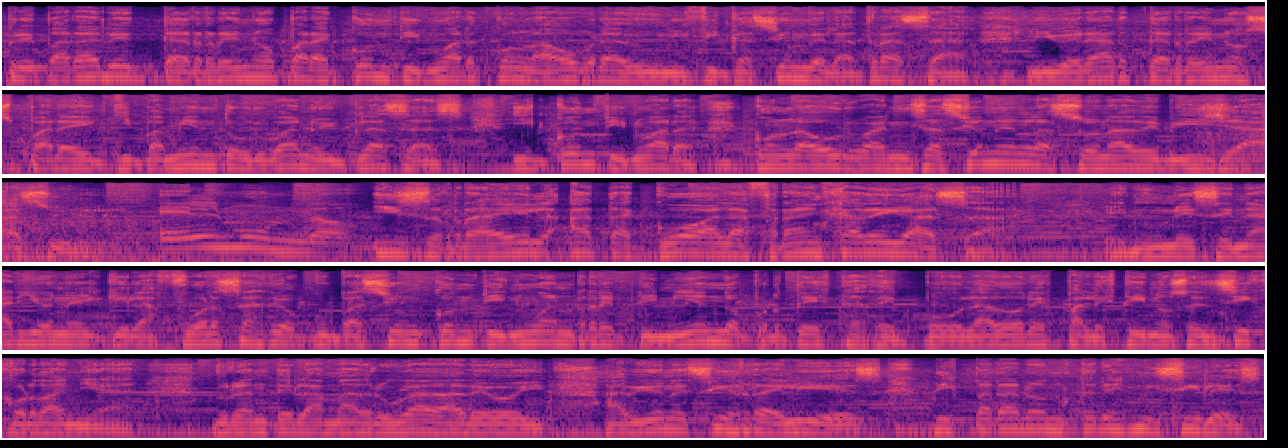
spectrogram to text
preparar el terreno para continuar con la obra de unificación de la traza, liberar terrenos para equipamiento urbano y plazas y continuar con la urbanización en la zona de Villa Azul. El mundo. Israel atacó a la franja de Gaza. En un escenario en el que las fuerzas de ocupación continúan reprimiendo protestas de pobladores palestinos en Cisjordania, durante la madrugada de hoy, aviones israelíes dispararon tres misiles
